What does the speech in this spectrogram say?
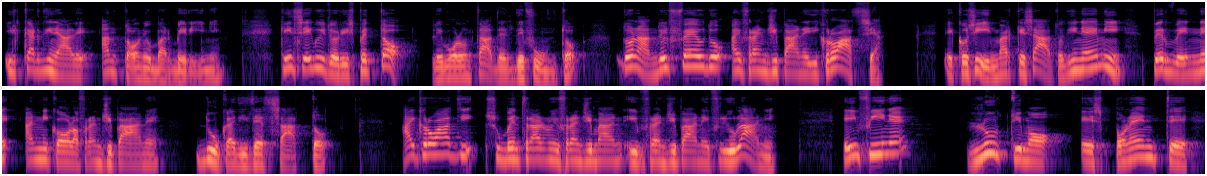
il cardinale Antonio Barberini, che in seguito rispettò le volontà del defunto donando il feudo ai Frangipane di Croazia e così il marchesato di Nemi pervenne a Nicola Frangipane, duca di Terzatto. Ai croati subentrarono i, Frangipane, friulani e infine l'ultimo esponente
